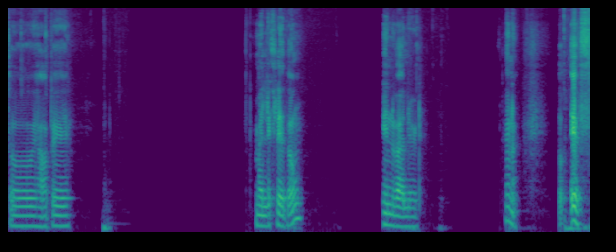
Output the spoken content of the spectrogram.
तो यहाँ पे मैं लिख लेता हूँ। इनवैलिड है ना? तो इफ़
